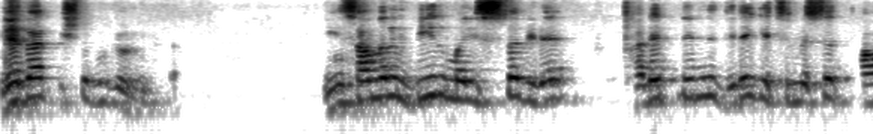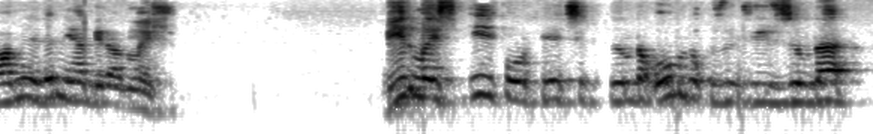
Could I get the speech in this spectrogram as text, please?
Neden? İşte bu görüntüler. İnsanların 1 Mayıs'ta bile taleplerini dile getirmesine tahammül edemeyen bir anlayış. 1 Mayıs ilk ortaya çıktığında 19. yüzyılda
